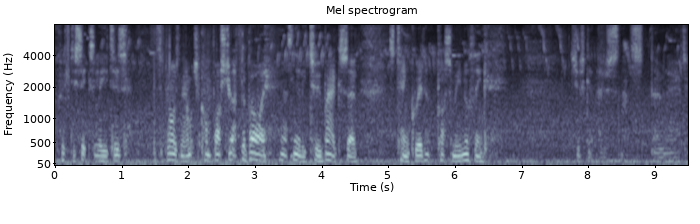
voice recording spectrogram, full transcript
56 litres. Surprising how much compost you have to buy. That's nearly two bags, so it's 10 quid. It cost me nothing. Let's just get those that stone out.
